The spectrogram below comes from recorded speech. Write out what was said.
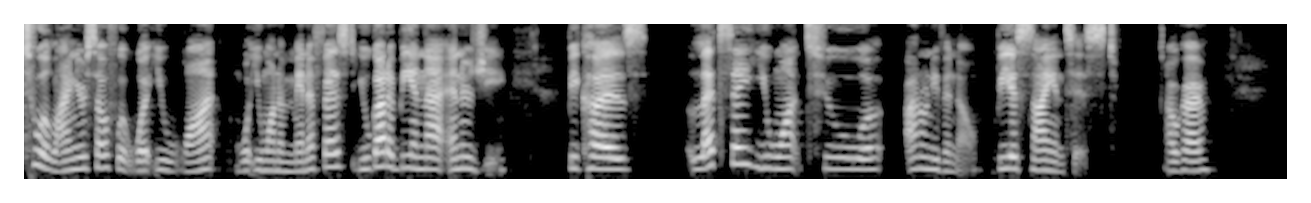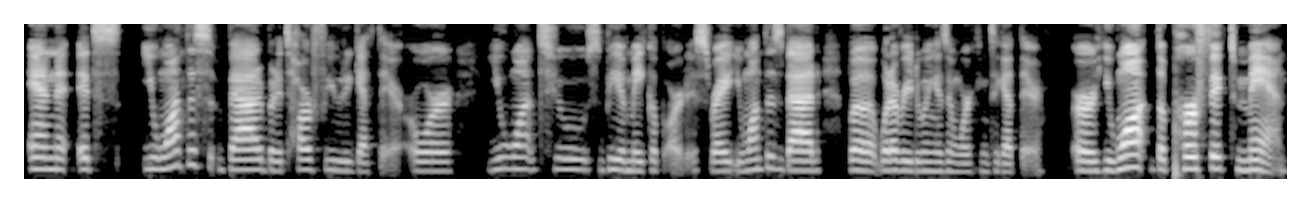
to align yourself with what you want, what you want to manifest, you got to be in that energy. Because let's say you want to, I don't even know, be a scientist, okay? And it's you want this bad, but it's hard for you to get there. Or you want to be a makeup artist, right? You want this bad, but whatever you're doing isn't working to get there. Or you want the perfect man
